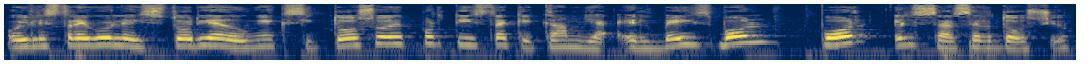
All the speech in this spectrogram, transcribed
Hoy les traigo la historia de un exitoso deportista que cambia el béisbol por el sacerdocio.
